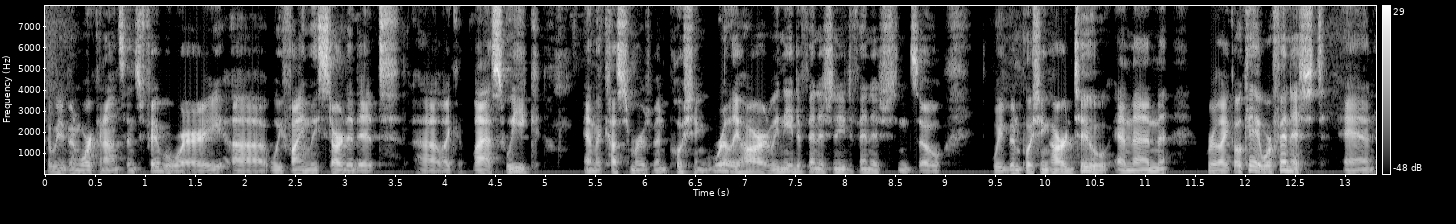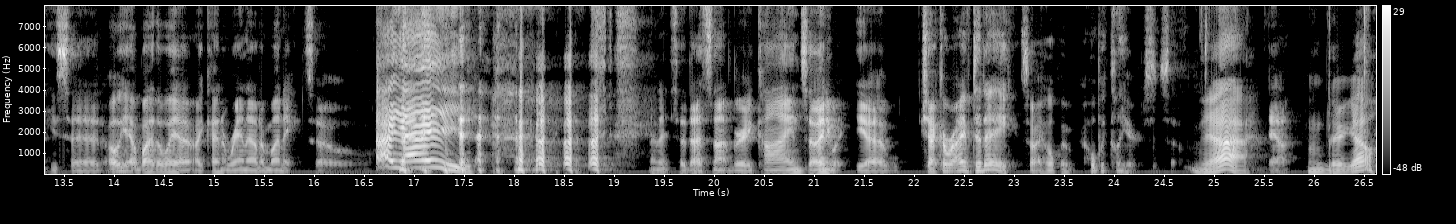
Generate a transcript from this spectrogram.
that we've been working on since February, uh, we finally started it uh, like last week, and the customer has been pushing really hard. We need to finish, need to finish, and so we've been pushing hard too. And then we're like, okay, we're finished. And he said, oh yeah, by the way, I, I kind of ran out of money, so. Aye, aye. and I said, that's not very kind. So anyway, yeah, check arrived today, so I hope it hope it clears. So yeah, yeah, mm, there you go.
